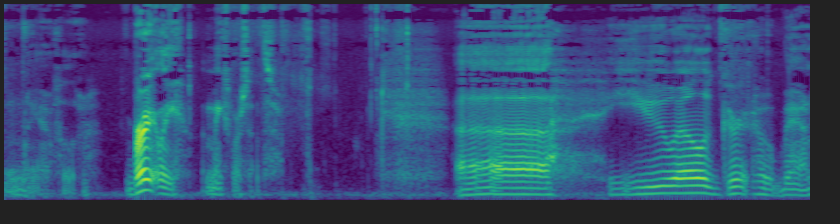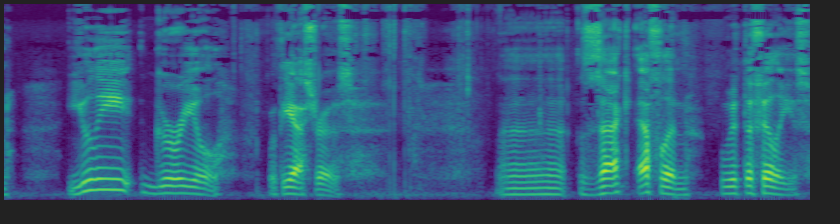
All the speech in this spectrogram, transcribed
Yeah. That makes more sense. Uh, UL, oh man. Yuli Gurriel with the Astros. Uh, Zach Eflin with the Phillies.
